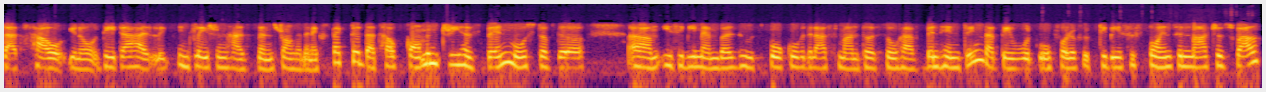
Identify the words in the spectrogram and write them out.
that's how, you know, data has, like, inflation has been stronger than expected. That's how commentary has been. Most of the um, ECB members who spoke over the last month or so have been hinting that they would go for a 50 basis points in March as well.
